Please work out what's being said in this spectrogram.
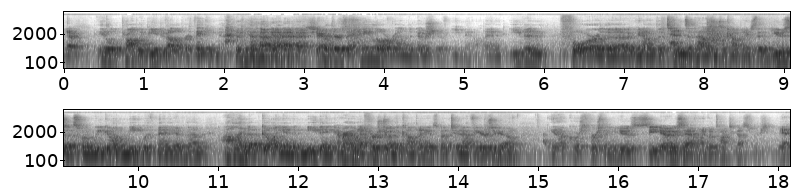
Yep. It'll probably be a developer thinking that. Sure. But there's a halo around the notion of email. And even for the you know the tens of thousands of companies that use us, when we go and meet with many of them, I'll end up going in and meeting. I remember when I first joined the company, it was about two and a half years ago. You know, of course, the first thing you do as CEO, you say, I want to go talk to customers. Yeah.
